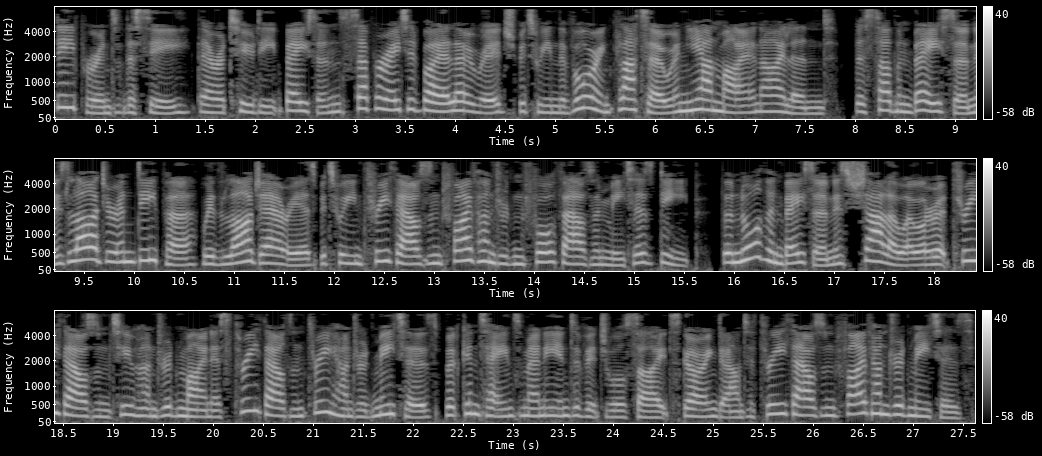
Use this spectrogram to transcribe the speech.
Deeper into the sea, there are two deep basins separated by a low ridge between the Voring Plateau and Jan Mayen Island. The southern basin is larger and deeper, with large areas between 3,500 and 4,000 meters deep. The northern basin is shallower at 3,200-3,300 meters, but contains many individual sites going down to 3,500 meters.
